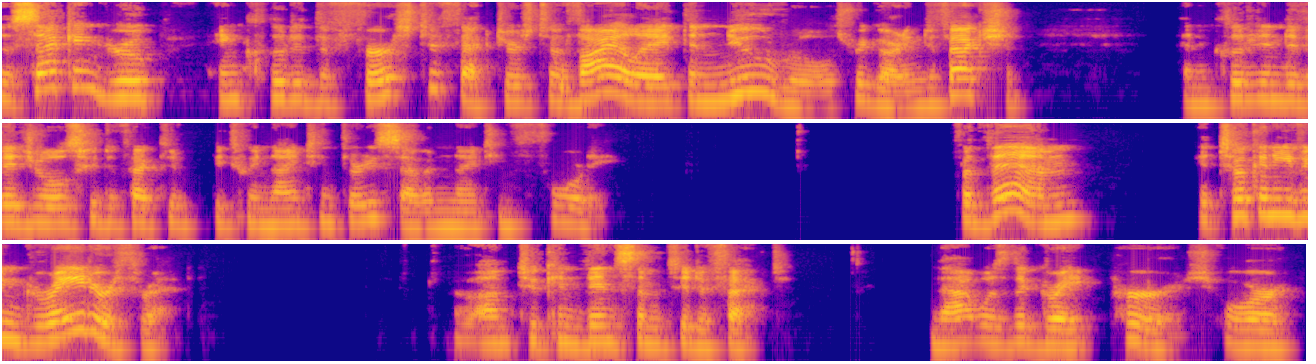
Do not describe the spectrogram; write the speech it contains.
The second group included the first defectors to violate the new rules regarding defection and included individuals who defected between 1937 and 1940. For them, it took an even greater threat um, to convince them to defect. That was the Great Purge, or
